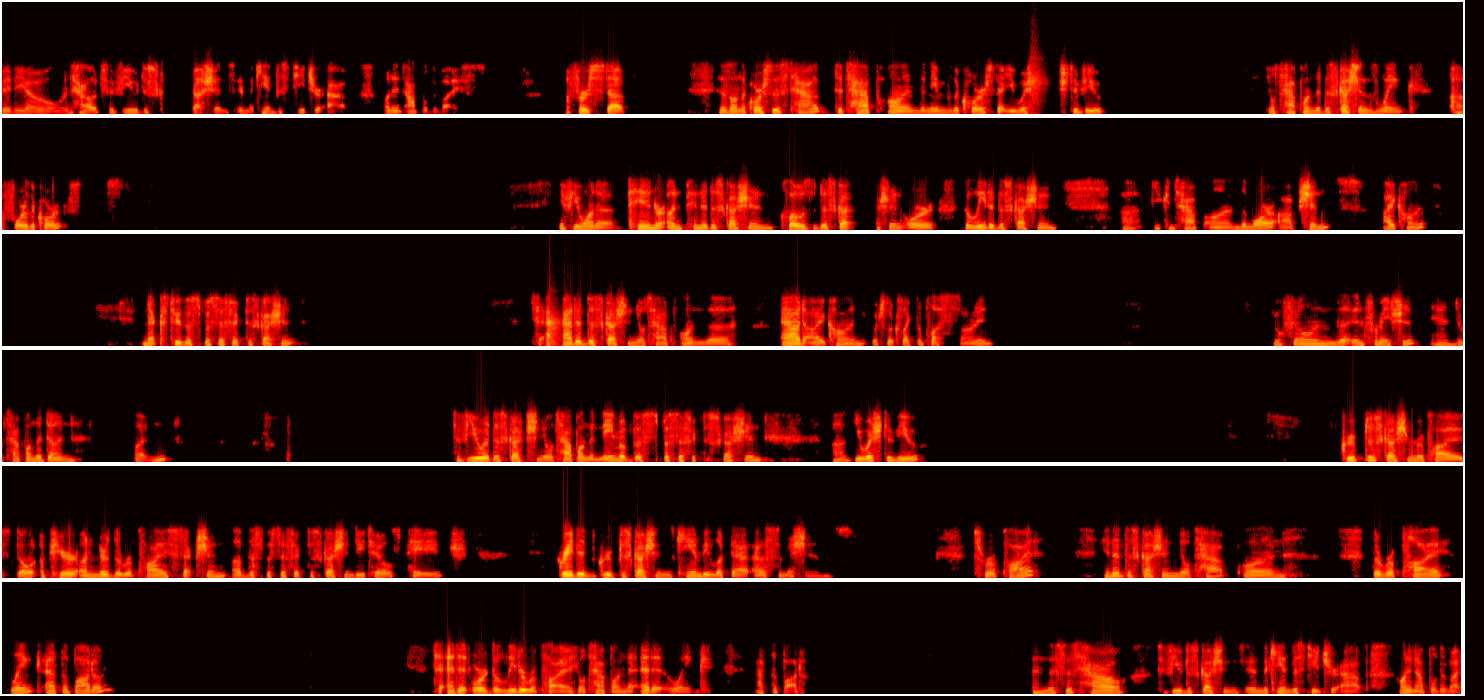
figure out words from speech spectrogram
video on how to view discussions in the Canvas Teacher app on an Apple device. The first step is on the Courses tab to tap on the name of the course that you wish to view. You'll tap on the discussions link uh, for the course. If you want to pin or unpin a discussion, close the discussion, or delete a discussion, uh, you can tap on the more options icon next to the specific discussion. To add a discussion, you'll tap on the add icon, which looks like the plus sign. You'll fill in the information and you'll tap on the done button. To view a discussion, you'll tap on the name of the specific discussion uh, you wish to view. Group discussion replies don't appear under the replies section of the specific discussion details page. Graded group discussions can be looked at as submissions. To reply, in a discussion, you'll tap on the reply link at the bottom To edit or delete a reply, you'll tap on the edit link at the bottom. And this is how to view discussions in the Canvas Teacher app on an Apple device.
